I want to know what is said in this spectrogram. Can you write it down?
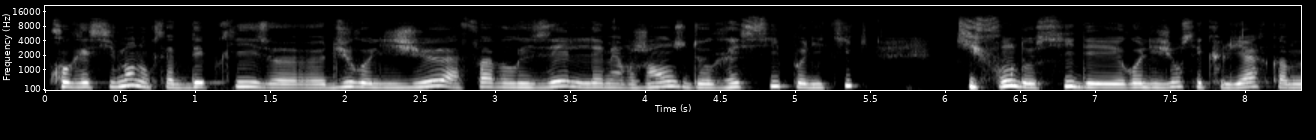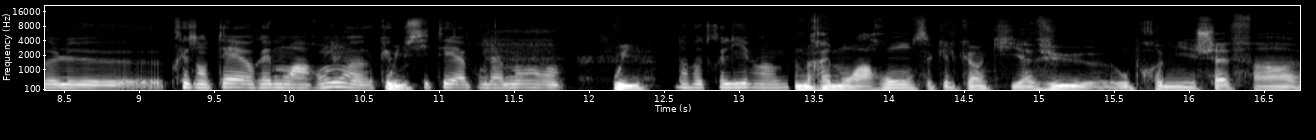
progressivement, donc cette déprise euh, du religieux a favorisé l'émergence de récits politiques qui fondent aussi des religions séculières, comme le présentait Raymond Aron, euh, que vous citez abondamment euh, oui. dans votre livre. Raymond Aron, c'est quelqu'un qui a vu euh, au premier chef hein,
